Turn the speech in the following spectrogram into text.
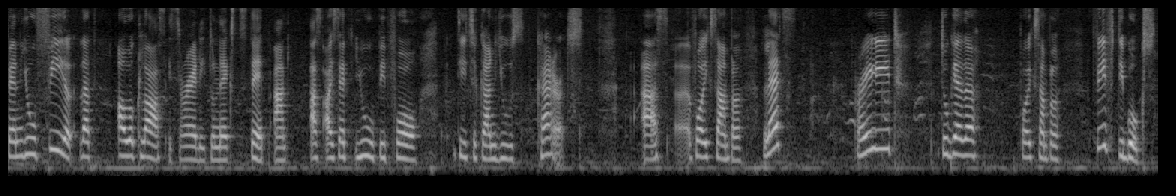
when you feel that our class is ready to next step. And as I said you before, teacher can use carrots. As uh, for example, let's read together, for example, 50 books.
